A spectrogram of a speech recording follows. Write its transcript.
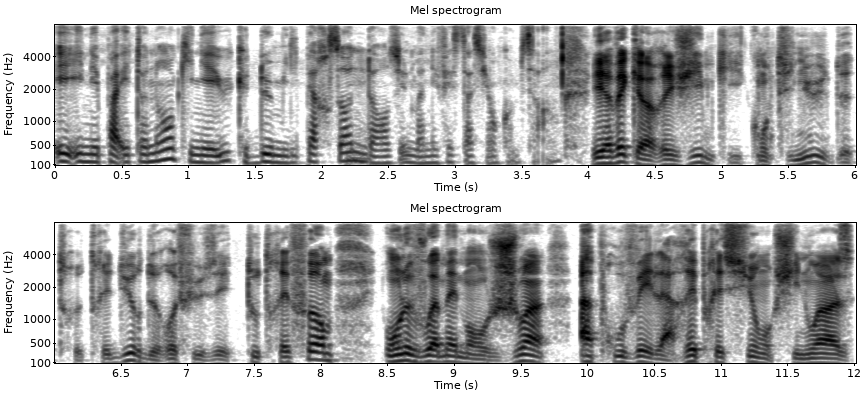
Et il n'est pas étonnant qu'il n'y ait eu que 2000 personnes dans une manifestation comme ça. hein. Et avec un régime qui continue d'être très dur, de refuser toute réforme, on le voit même en juin approuver la répression chinoise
